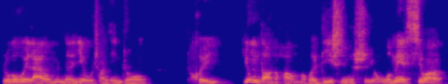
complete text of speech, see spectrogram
如果未来我们的业务场景中会用到的话，我们会第一时间使用。我们也希望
